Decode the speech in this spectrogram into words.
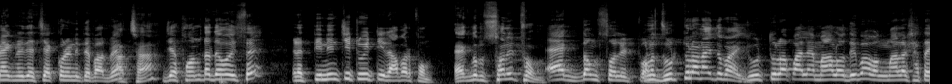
ম্যাগনেট দিয়ে চেক করে নিতে পারবে। আচ্ছা। যে ফর্মটা দেওয়া হয়েছে এটা তিন ইঞ্চি টুইটি রাবার ফর্ম একদম সলিড ফর্ম একদম সলিড ফর্ম ঝুট তোলা নাই তো ভাই? জুট তুলা পাইলে মালও দিব এবং মালের সাথে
